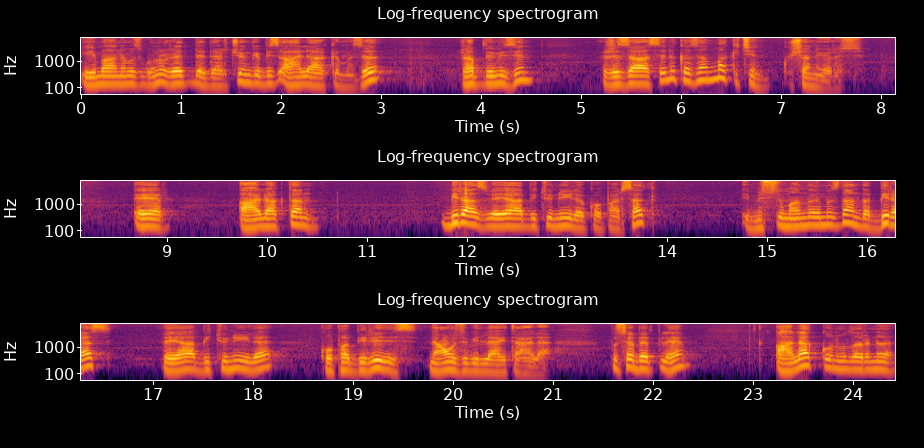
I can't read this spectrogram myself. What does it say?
İmanımız bunu reddeder. Çünkü biz ahlakımızı Rabbimizin rızasını kazanmak için kuşanıyoruz. Eğer ahlaktan biraz veya bütünüyle koparsak e, Müslümanlığımızdan da biraz veya bütünüyle kopabiliriz. Nauzu billahi teala. Bu sebeple ahlak konularını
